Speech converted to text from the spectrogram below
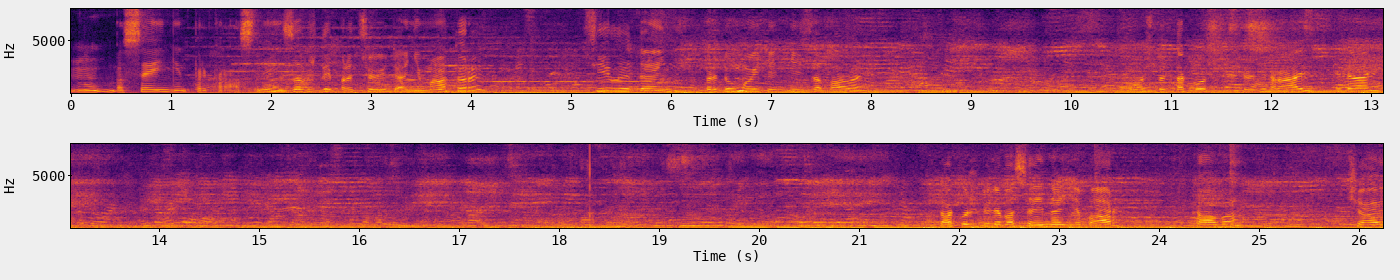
Ну, басейні прекрасний. Завжди працюють аніматори цілий день. Придумують якісь забави. Ось тут також щось грають, кидають. Також біля басейна є бар, кава, чай.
